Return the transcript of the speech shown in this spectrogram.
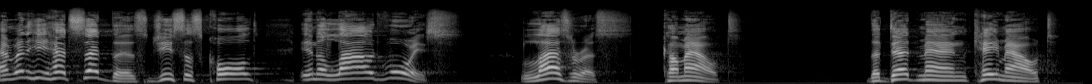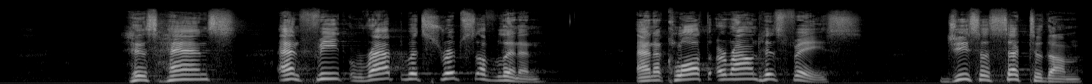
And when he had said this, Jesus called in a loud voice, Lazarus, come out. The dead man came out, his hands and feet wrapped with strips of linen and a cloth around his face. Jesus said to them,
